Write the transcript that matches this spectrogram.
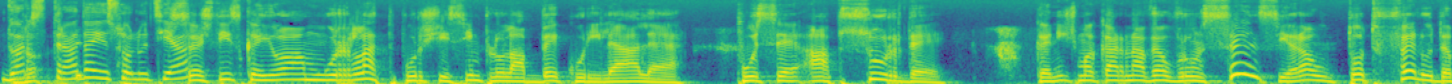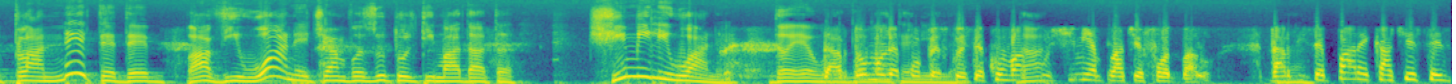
Doar Da. strada e soluția? Să știți că eu am urlat pur și simplu la becurile alea puse absurde, că nici măcar n-aveau vreun sens, erau tot felul de planete, de avioane ce am văzut ultima dată. Și milioane de euro. Dar, domnule băgate în Popescu, ele. este cum v-am Da? spus, și mie îmi place fotbalul. Dar Da. mi se pare că aceste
